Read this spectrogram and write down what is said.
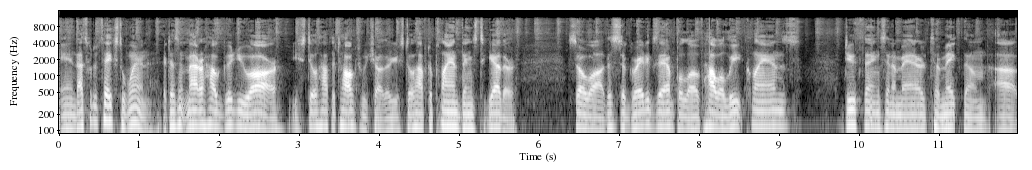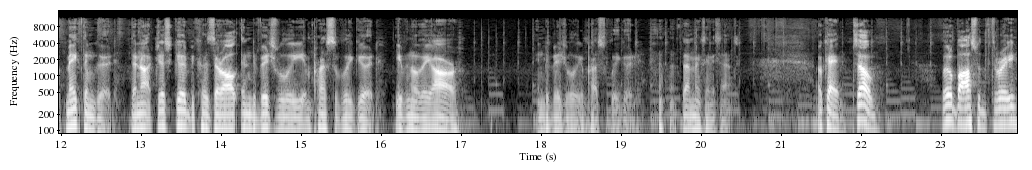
And that's what it takes to win. It doesn't matter how good you are, you still have to talk to each other. You still have to plan things together. So uh, this is a great example of how elite clans do things in a manner to make them uh, make them good. They're not just good because they're all individually impressively good, even though they are individually impressively good. if that makes any sense. Okay, so little boss with three.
